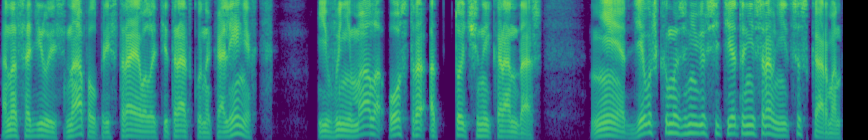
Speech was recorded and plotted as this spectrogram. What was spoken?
Она садилась на пол, пристраивала тетрадку на коленях и вынимала остро отточенный карандаш. Нет, девушкам из университета не сравнится с Кармен,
